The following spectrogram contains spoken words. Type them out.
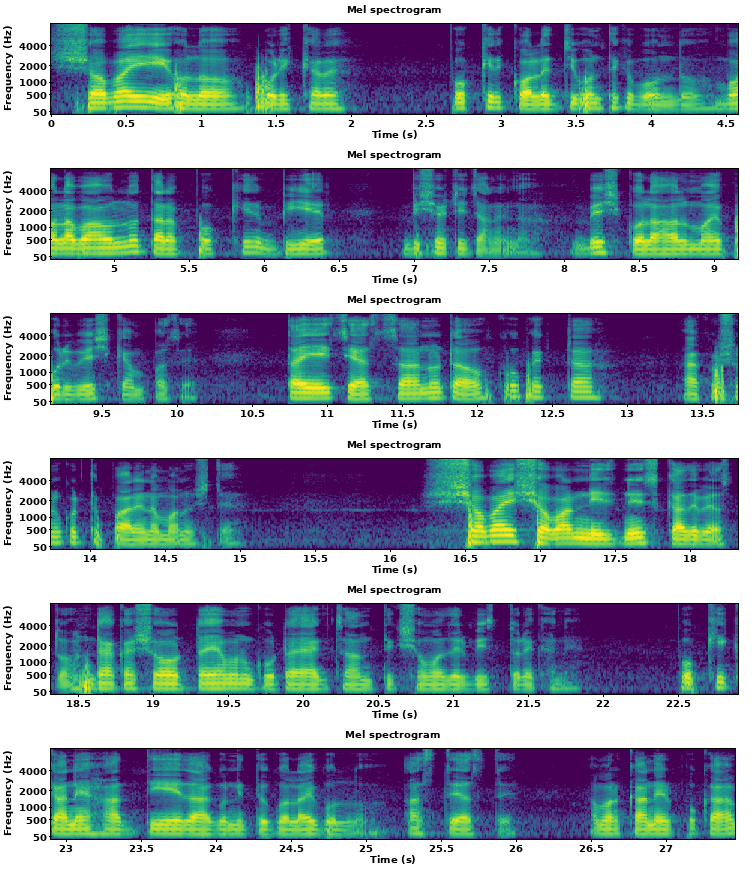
সবাই হলো পরীক্ষার, পক্ষীর কলেজ জীবন থেকে বন্ধু। বলা বাহুল্য তারা পক্ষীর বিয়ের বিষয়টি জানে না। বেশ কোলাহলময় পরিবেশ ক্যাম্পাসে। তাই এই চেঁচানোটাও খুব একটা আকর্ষণ করতে পারে না মানুষদের। সবাই সবার নিজ নিজ কাজে ব্যস্ত। ঢাকা শহরটাই এমন গোটা এক যান্ত্রিক সমাজের বিস্তর এখানে। পক্ষী কানে হাত দিয়ে রাগনিত গলায় বলল, আস্তে আস্তে, আমার কানের পোকা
